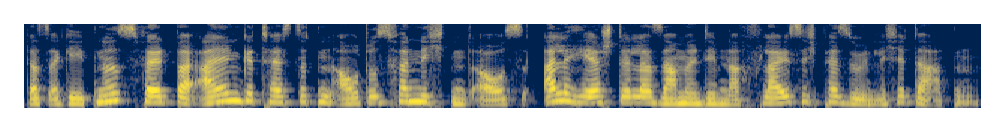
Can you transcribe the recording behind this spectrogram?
Das Ergebnis fällt bei allen getesteten Autos vernichtend aus. Alle Hersteller sammeln demnach fleißig persönliche Daten.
